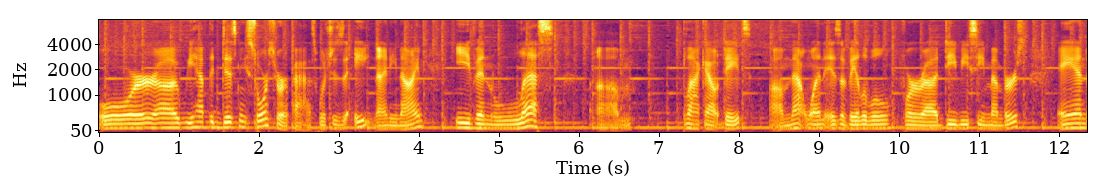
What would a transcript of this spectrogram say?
Or uh, we have the Disney Sorcerer Pass, which is $8.99, even less um, blackout dates. Um, that one is available for uh, DVC members. And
